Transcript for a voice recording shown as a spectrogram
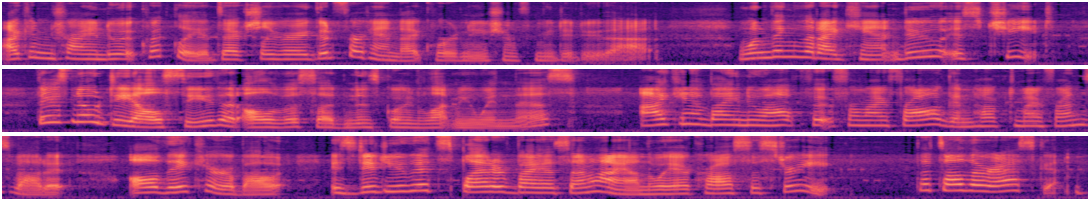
I can try and do it quickly. It's actually very good for hand-eye coordination for me to do that. One thing that I can't do is cheat. There's no DLC that all of a sudden is going to let me win this. I can't buy a new outfit for my frog and talk to my friends about it. All they care about is did you get splattered by a semi on the way across the street? That's all they're asking.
